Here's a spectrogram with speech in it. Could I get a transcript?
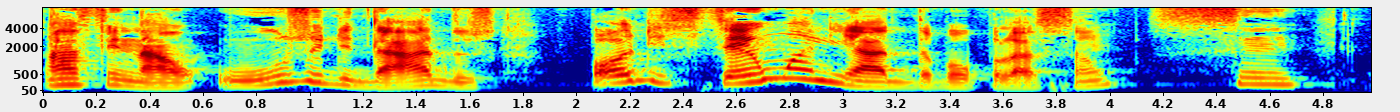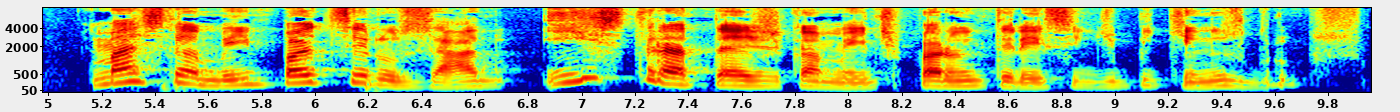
Afinal, o uso de dados pode ser um aliado da população, sim, mas também pode ser usado estrategicamente para o interesse de pequenos grupos.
